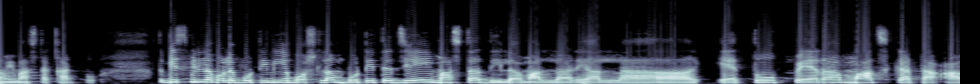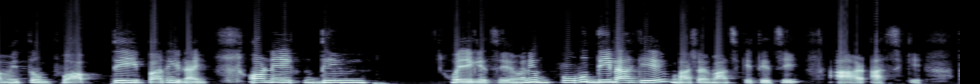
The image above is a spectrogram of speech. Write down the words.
আমি মাছটা কাটবো। তো বিসমিল্লা বলে বটি নিয়ে বসলাম। বটিতে যেই মাছটা দিলাম, আল্লাহ রে আল্লাহ, এত প্যারা মাছ কাটা, আমি তো ভাবতেই পারি নাই। অনেক দিন হয়ে গেছে মানে বহুত দিন আগে বাসায় মাছ কেটেছি। আর আজকে। তো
